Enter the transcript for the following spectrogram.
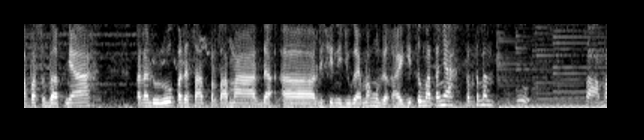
apa sebabnya karena dulu pada saat pertama da, uh, di sini juga emang udah kayak gitu matanya teman-teman. Bu lama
